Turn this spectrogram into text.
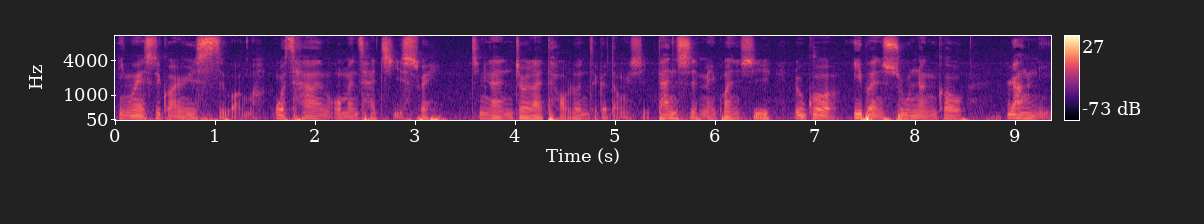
因为是关于死亡嘛。我猜我们才几岁，竟然就来讨论这个东西。但是没关系，如果一本书能够让你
